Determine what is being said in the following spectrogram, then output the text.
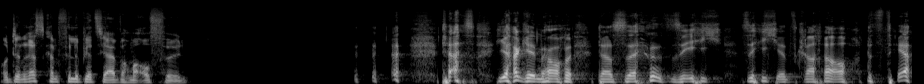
und den Rest kann Philipp jetzt hier einfach mal auffüllen. Das, ja, genau. Das äh, sehe ich, seh ich jetzt gerade auch, dass der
